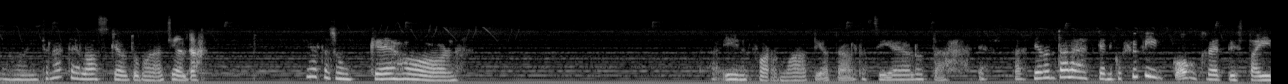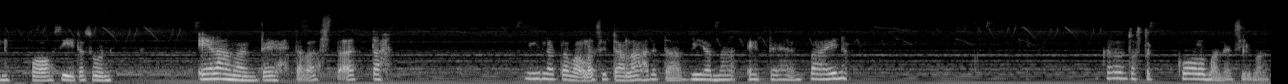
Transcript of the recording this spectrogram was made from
No se lähtee laskeutumaan sieltä, sieltä sun kehoon. Informaatio täältä sielutähdestä. Siellä on tällä hetkellä niin hyvin konkreettista infoa siitä sun elämän tehtävästä, että millä tavalla sitä lähdetään viemään eteenpäin. Katson tuosta kolmannen silmän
